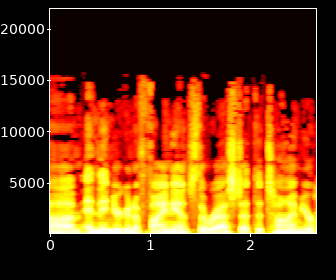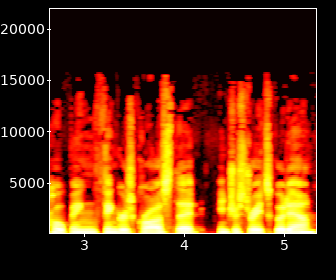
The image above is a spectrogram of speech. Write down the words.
Um, and then you're going to finance the rest at the time. You're hoping, fingers crossed, that interest rates go down.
